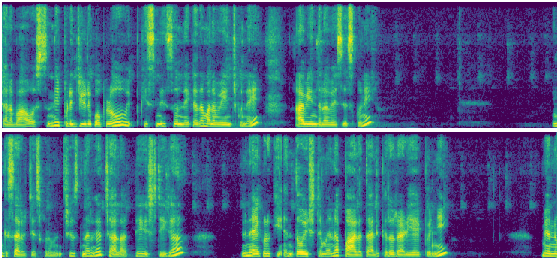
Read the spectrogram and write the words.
చాలా బాగా వస్తుంది. ఇప్పుడు జీడిపప్పులు కిస్మిస్ ఉన్నాయి కదా మనం వేయించుకున్నాయి. అవి ఇందులో వేసేసుకుని ఇంకా సర్వ్ చేసుకోవడం చూస్తున్నారుగా చాలా టేస్టీగా వినాయకుడికి ఎంతో ఇష్టమైన పాల తాలికలు రెడీ అయిపోయినాయి. మేము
